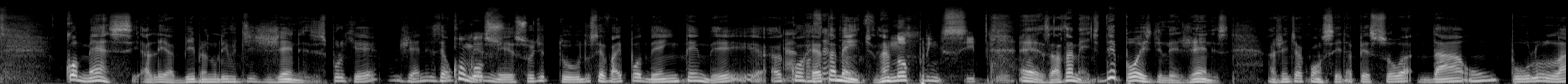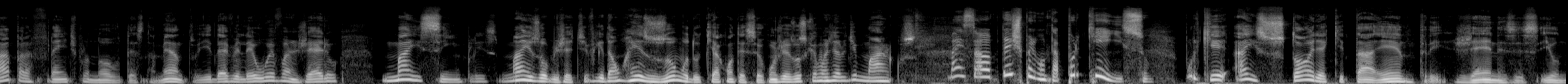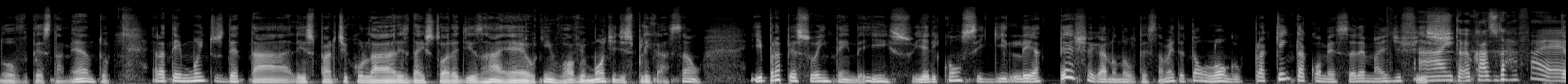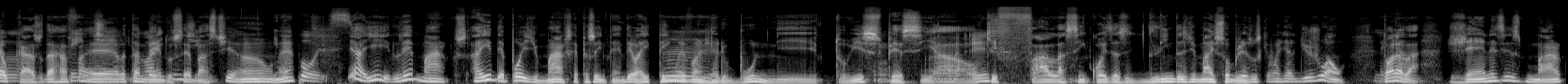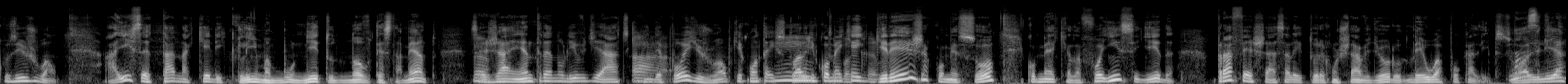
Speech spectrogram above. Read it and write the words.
Comece a ler a Bíblia no livro de Gênesis, porque o Gênesis é o Começo. começo, de tudo, você vai poder entender ah, com corretamente, né? No princípio. É, exatamente. Depois de ler Gênesis, a gente aconselha a pessoa dar um pulo lá para frente para o Novo Testamento e deve ler o Evangelho mais simples, mais objetivo, que dá um resumo do que aconteceu com Jesus, que é o Evangelho de Marcos. Mas ó, deixa eu perguntar, por que isso? Porque a história que está entre Gênesis e o Novo Testamento, ela tem muitos detalhes particulares da história de Israel, que envolve um monte de explicação. E para a pessoa entender isso e ele conseguir ler até chegar no Novo Testamento é tão longo, para quem está começando é mais difícil. Ah, então é o caso da Rafaela. é o caso da Entendi, Rafaela, também agora do entendi. Sebastião, E né? depois? E aí, lê Marcos. Aí, depois de Marcos, que a pessoa entendeu, aí tem um Hum. evangelho bonito, especial, Ah, esse- que fala, assim, coisas lindas demais sobre Jesus, que é o evangelho de João. Então, olha Legal. lá, Gênesis, Marcos e João. Aí você está naquele clima bonito do Novo Testamento, você Ah. já entra no livro de Atos, que Ah. vem depois de João, porque conta a história de como é que a igreja começou, como é que ela foi, e em seguida para fechar essa leitura com chave de ouro, lê o Apocalipse. Nossa, Olha,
